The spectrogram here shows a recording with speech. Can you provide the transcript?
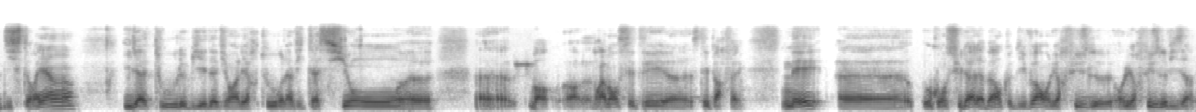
d'historiens. Il a tout, le billet d'avion aller-retour, l'invitation. bon, vraiment, c'était parfait. Mais au consulat, là-bas, en Côte d'Ivoire, on lui refuse le, visa.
